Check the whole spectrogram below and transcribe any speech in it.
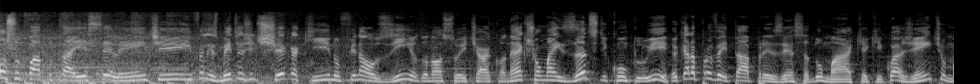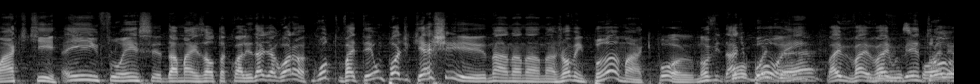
Nosso papo tá excelente. Infelizmente a gente chega aqui no finalzinho do nosso HR Connection, mas antes de concluir, eu quero aproveitar a presença do Mark aqui com a gente. O Mark que é influência da mais alta qualidade. Agora vai ter um podcast na, na, na, na Jovem Pan, Mark. Pô, novidade Pô, boa, é. hein? Vai, vai, vai. Um entrou,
